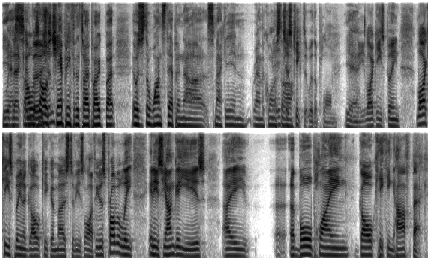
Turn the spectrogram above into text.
with that yes, I was I was championing for the toe poke, but it was just a one step and uh, smack it in around the corner he style. just kicked it with a aplomb. Yeah. he? like he's been like he's been a goal kicker most of his life. He was probably in his younger years a a ball playing, goal kicking halfback.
